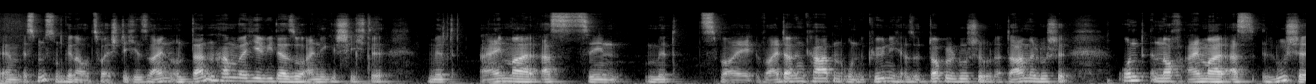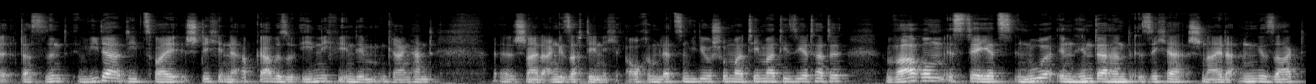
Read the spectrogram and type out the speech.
Ähm, es müssen genau zwei Stiche sein. Und dann haben wir hier wieder so eine Geschichte mit einmal Ass 10 mit zwei weiteren Karten ohne König, also Doppellusche oder Dame-Lusche, und noch einmal Ass Lusche. Das sind wieder die zwei Stiche in der Abgabe, so ähnlich wie in dem Granghand äh, Schneider angesagt, den ich auch im letzten Video schon mal thematisiert hatte. Warum ist der jetzt nur in Hinterhand sicher Schneider angesagt?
